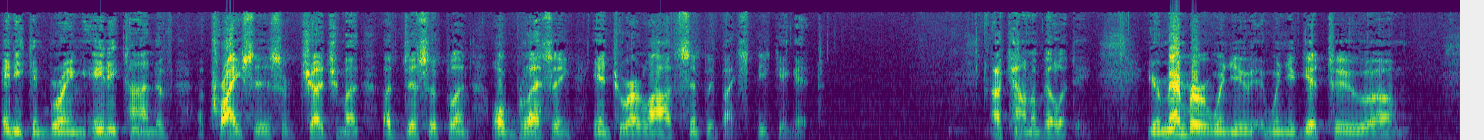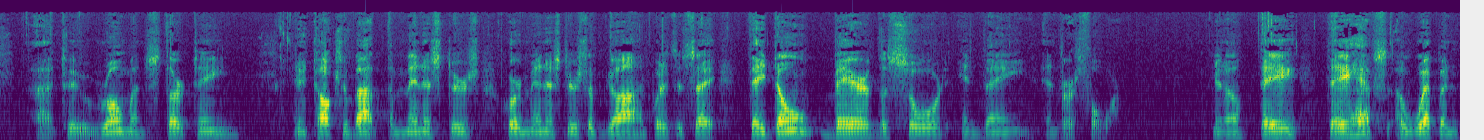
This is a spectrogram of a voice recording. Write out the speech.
and he can bring any kind of crisis or judgment, a discipline or blessing into our lives simply by speaking it. Accountability. You remember when you when you get to um, uh, to Romans 13, and it talks about the ministers who are ministers of God. What does it say? They don't bear the sword in vain in verse 4. You know, they they have a weapon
